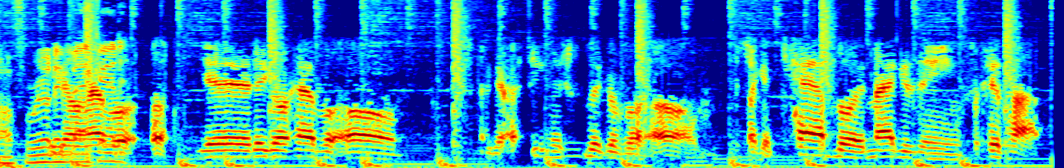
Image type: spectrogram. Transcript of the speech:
Oh, for real, They they gonna back have a, a yeah, they gonna have a um. I, got, I seen this flick of a um. It's like a tabloid magazine for hip hop.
